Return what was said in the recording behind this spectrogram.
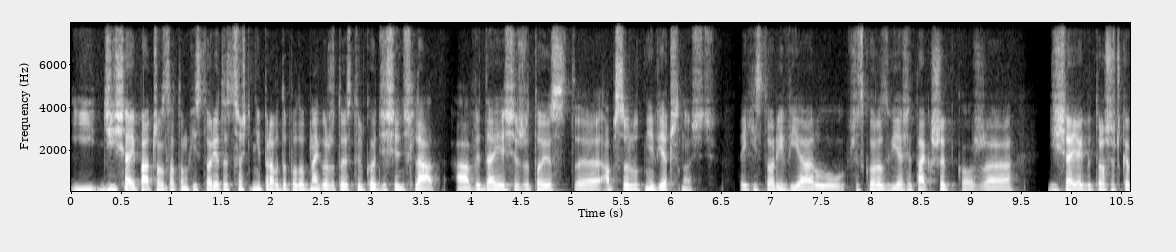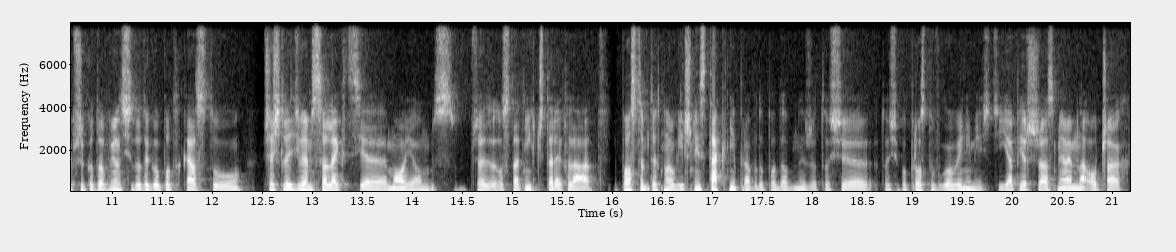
I dzisiaj patrząc na tą historię, to jest coś nieprawdopodobnego, że to jest tylko 10 lat, a wydaje się, że to jest e, absolutnie wieczność. W tej historii VR-u wszystko rozwija się tak szybko, że Dzisiaj jakby troszeczkę przygotowując się do tego podcastu, prześledziłem selekcję moją z, przez ostatnich czterech lat. Postęp technologiczny jest tak nieprawdopodobny, że to się, to się po prostu w głowie nie mieści. Ja pierwszy raz miałem na oczach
